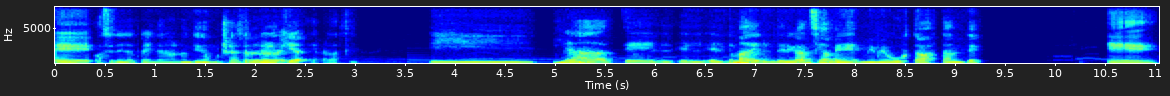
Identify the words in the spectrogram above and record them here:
Eh, o 70-30, no, no entiendo mucho la 70-30. terminología, es verdad, sí. Y, y nada, el, el- el tema del- de, elegancia me, me- me gusta bastante. Eh,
